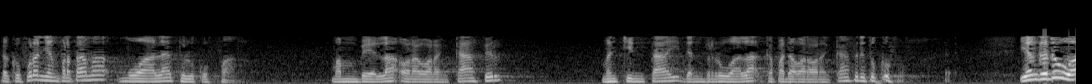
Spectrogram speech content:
Kekufuran yang pertama, mualatul kufar. Membela orang-orang kafir, mencintai dan berwala kepada orang-orang kafir itu kufur. Yang kedua,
